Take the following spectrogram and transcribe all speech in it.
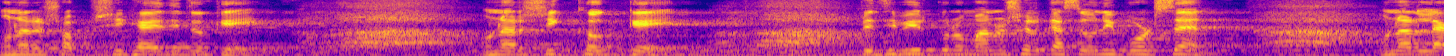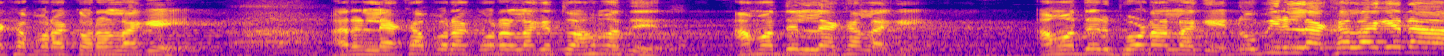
ওনারা সব শিখাই দিত কে? ওনার শিক্ষক কে? পৃথিবীর কোনো মানুষের কাছে উনি পড়ছেন? ওনার লেখাপড়া করা লাগে? আরে লেখাপড়া করা লাগে তো আমাদের। আমাদের লেখা লাগে। আমাদের পড়া লাগে। নবীর লেখা লাগে না।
